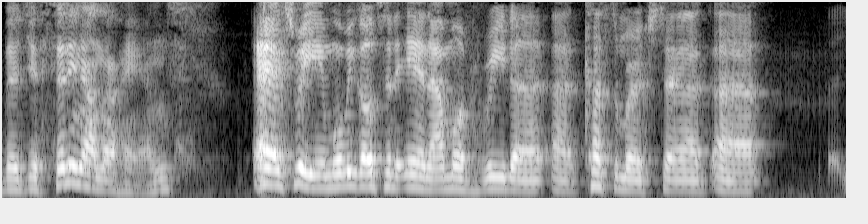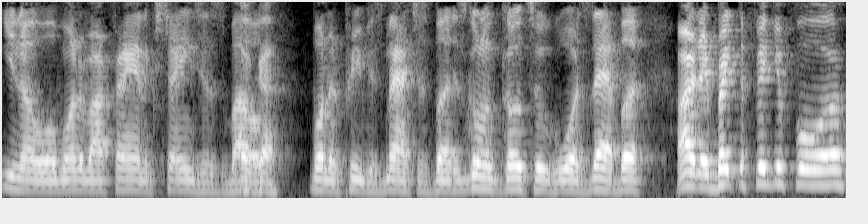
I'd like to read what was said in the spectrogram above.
They're just sitting on their hands. Actually, and when we go to the end, I'm gonna read a, a customer exchange. Uh, you know, one of our fan exchanges about Okay. one of the previous matches, but it's going to go towards that. But all right, they break the figure four.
